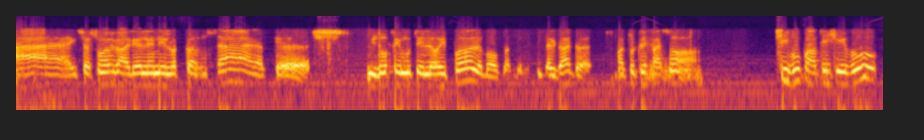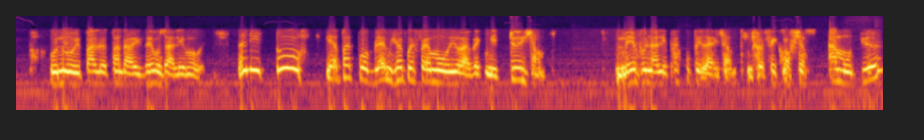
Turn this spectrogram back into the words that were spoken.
Ah, ils se sont regardés l'un et l'autre comme ça, que, ils ont fait monter leur épaule. Bon, regarde, en toutes les façons, si vous partez chez vous, vous n'aurez pas le temps d'arriver, vous allez mourir. Je dis, oh, il n'y a pas de problème, je préfère mourir avec mes deux jambes. Mais vous n'allez pas couper la jambe. Je fais confiance à mon Dieu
